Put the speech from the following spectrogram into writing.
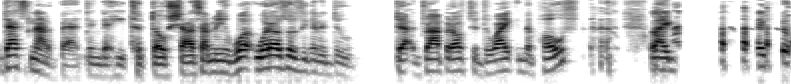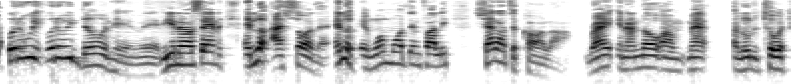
that's not a bad thing that he took those shots. I mean, what what else was he to do? D- drop it off to Dwight in the post? like, like, what are we what are we doing here, man? You know what I'm saying? And look, I saw that. And look, and one more thing, finally, shout out to Carlisle, right? And I know um Matt alluded to it.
